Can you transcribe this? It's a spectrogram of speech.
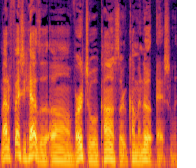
Matter of fact, she has a um, virtual concert coming up actually.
